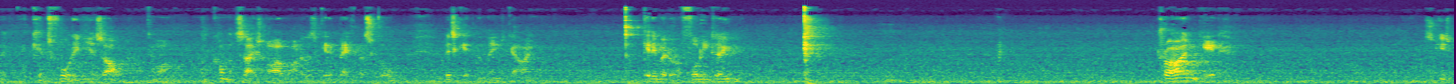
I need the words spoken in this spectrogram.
the kid's 14 years old. Come on, the compensation I wanted is get him back to school. Let's get the things going. Get him into a footy team. Try and get. Excuse me.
